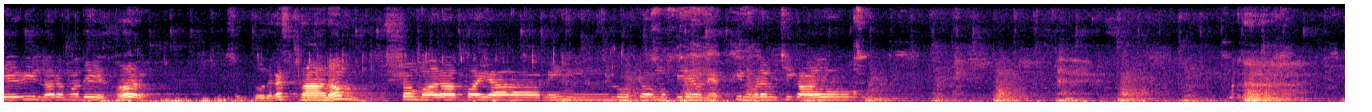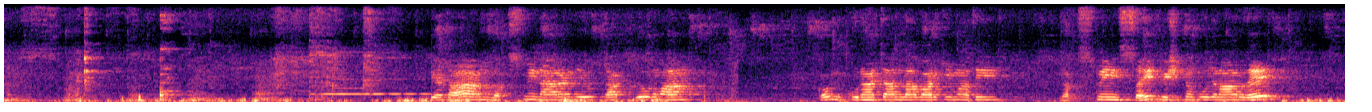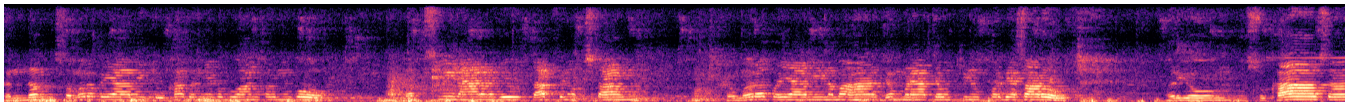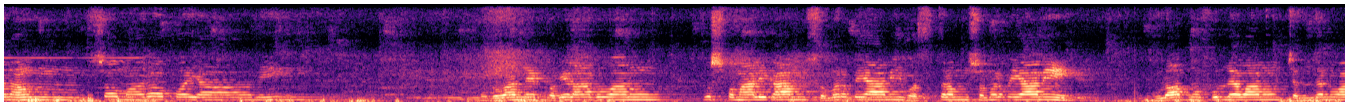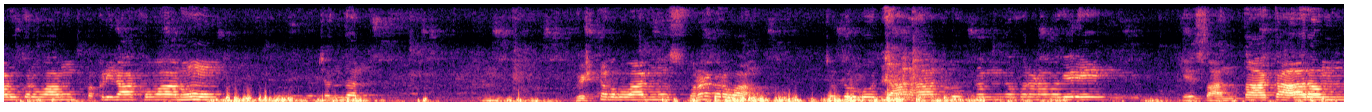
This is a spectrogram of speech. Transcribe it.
દેવી નર્મદે હર શુદ્ધોદક સમર્પયામી લોટ મૂકી દેવ નેપકિન વડે રુચિ કાઢો યથાન દેવ દેવતાભ્યો નમઃ કંકુના બાળકીમાંથી લક્ષ્મી સહિત વિષ્ણુ પૂજનાર્થે ગંધમ સમર્પયામિ ચોખા બન્ય ભગવાન પર મૂકો લક્ષ્મીનારાયણ દેવતાભ્યનક્ષતામ સમર્પયામિ નમઃ જમણા ચૌકી ઉપર બેસાડો હરિઓમ સુખાસનમ સમર્પયામિ ભગવાનને પગે લાગવાનું પુષ્પમાલિકામ સમર્પયામી વસ્ત્રમ સમર્પયામી ગુલાબનું ફૂલ લેવાનું ચંદનવાળું કરવાનું પકડી રાખવાનું ચંદન. વિષ્ણુ ભગવાનનું સ્મરણ કરવાનું. ચતુર્ભુજ ચાર હાથ રૂપ રંગ વર્ણ વગેરે. એ શાંતાકારમ.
